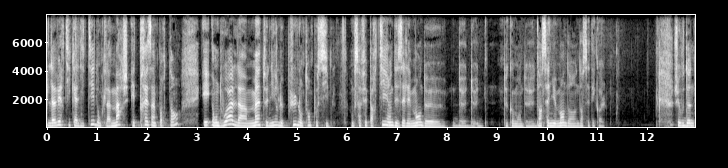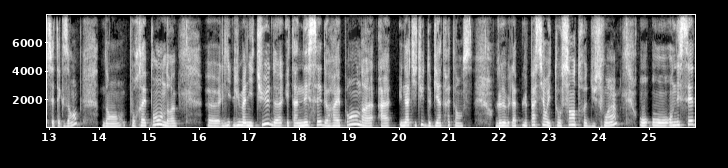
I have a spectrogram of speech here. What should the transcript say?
la verticalité, donc la marche, est très important et on doit la maintenir le plus longtemps possible. Donc, ça fait partie hein, des éléments de, de, de comment d'enseignement dans, dans cette école. Je vous donne cet exemple pour répondre euh, l'humanitude est un essai de répondre à une attitude de bientraitance. Le, le patient est au centre du soin. On, essaie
